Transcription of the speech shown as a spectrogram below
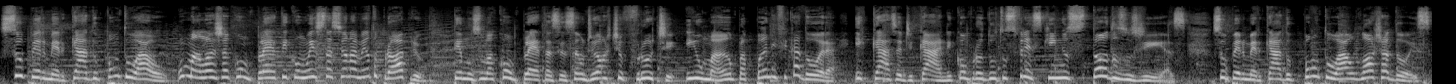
Supermercado Pontual, uma loja completa e com estacionamento próprio. Temos uma completa seção de hortifruti e uma ampla panificadora e casa de carne com produtos fresquinhos todos os dias. Supermercado Pontual Loja 2,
